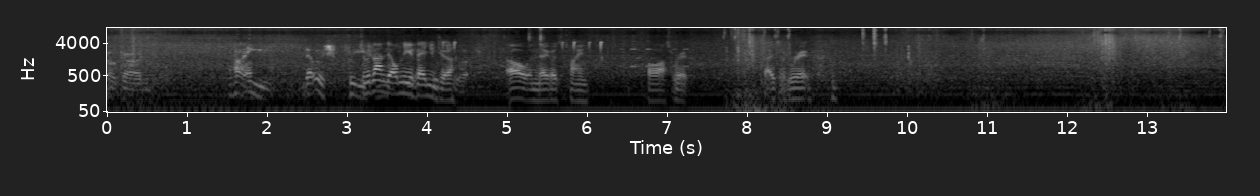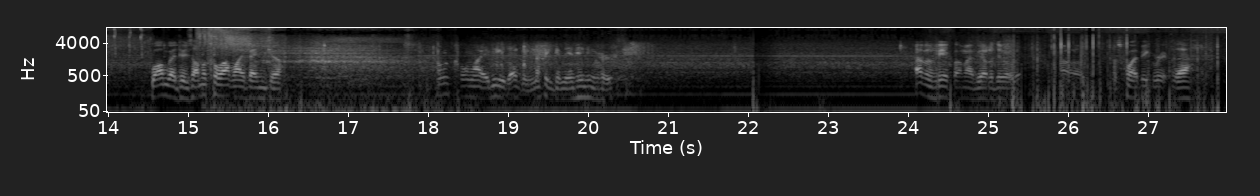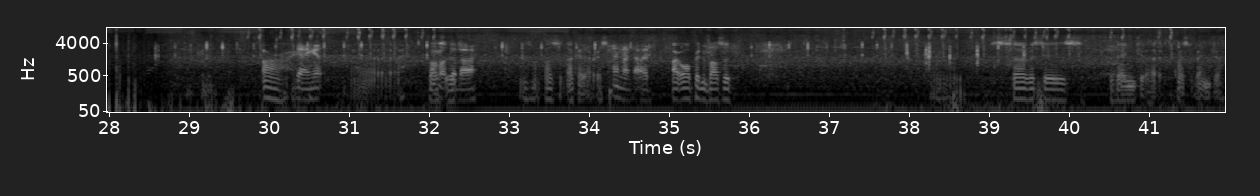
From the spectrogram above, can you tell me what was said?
Oh, God. Hello. I, that was pretty. Should we land it on the. Avenger? Oh, and there goes the plane. Oh, that's a rip. That is a rip. what I'm going to do is I'm going to call out my Avenger. I'm gonna call my ID. That nothing can land anywhere. I have a vehicle I might be able to do it with. Uh oh. That's quite a big rip there. Alright. Dang it. Uh, I'm about to die. There's no buzzard. Okay, there is. And I died. I open the buzzard. Services, Avenger, Quest Avenger.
